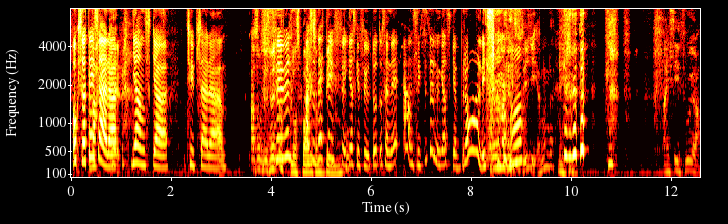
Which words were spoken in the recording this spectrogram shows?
Också att det är så här ganska typ så här Alltså hon ser ut som en Fult. uppblåsbar Alltså liksom detta är bimbo. ju ganska fult och sen är ansiktet ändå ganska bra Ja, liksom. men man kan Ja. inte se igenom det. I see through ja.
